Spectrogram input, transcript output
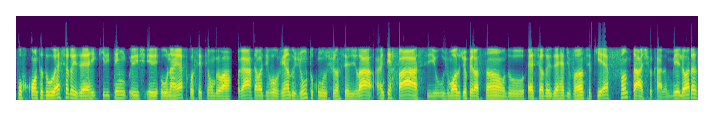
por conta do SO2R, que ele tem um. Ele, na época o CT1BOH estava desenvolvendo junto com os franceses lá a interface, os modos de operação do SO2R Advanced, que é fantástico, cara. Melhora.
